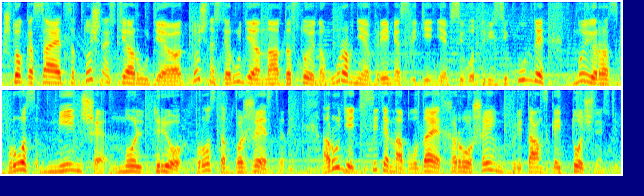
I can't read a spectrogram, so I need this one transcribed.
Что касается точности орудия, точность орудия на достойном уровне, время сведения всего 3 секунды, ну и разброс меньше меньше 0,3, просто божественный. Орудие действительно обладает хорошей британской точностью.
